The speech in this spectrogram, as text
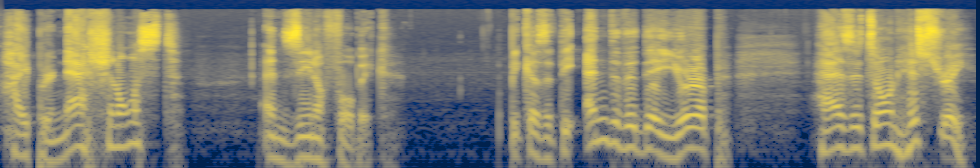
hyper nationalist, and xenophobic. Because at the end of the day, Europe has its own history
